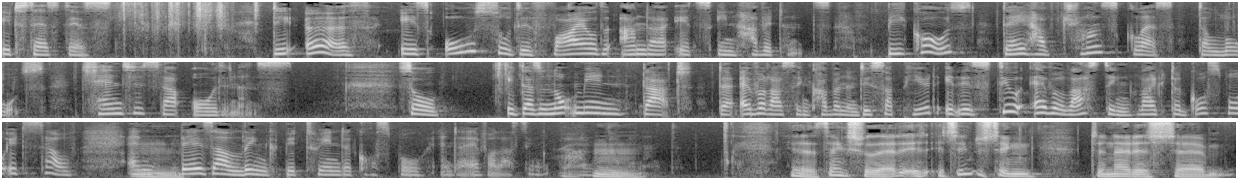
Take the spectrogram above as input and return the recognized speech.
it says this The earth is also defiled under its inhabitants because they have transgressed the laws, changes the ordinance. So it does not mean that the everlasting covenant disappeared, it is still everlasting, like the gospel itself. And mm. there's a link between the gospel and the everlasting um, mm. covenant. Yeah, thanks for that. it's interesting to notice um,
